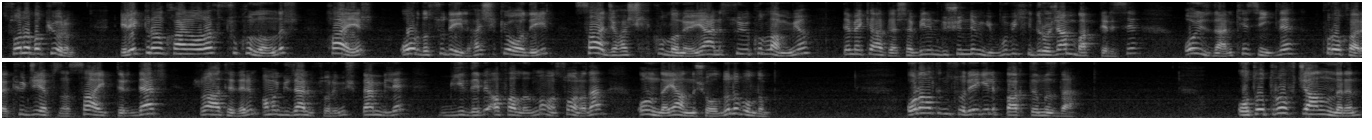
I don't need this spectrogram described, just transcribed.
Sonra bakıyorum. Elektron kaynağı olarak su kullanılır. Hayır. Orada su değil. H2O değil. Sadece H2 kullanıyor. Yani suyu kullanmıyor. Demek ki arkadaşlar benim düşündüğüm gibi bu bir hidrojen bakterisi. O yüzden kesinlikle prokaryot hücre yapısına sahiptir der. Rahat ederim ama güzel bir soruymuş. Ben bile bir de bir afalladım ama sonradan onun da yanlış olduğunu buldum. 16. soruya gelip baktığımızda ototrof canlıların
